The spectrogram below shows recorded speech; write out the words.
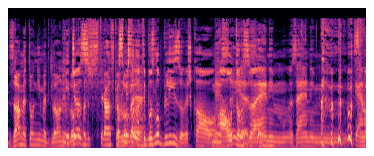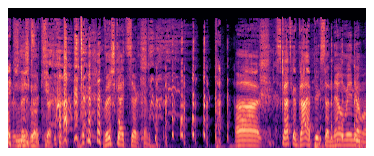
za me to ni med glavnimi vlogami, pač stranska vloga. mislim, da ti bo zelo blizu, veš, kot Ne, avtor je, z enim, z enim, eno Veš, knjigo. Veš, kaj crkam. Uh, skratka, Gaja Pirsa ne omenjamo.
